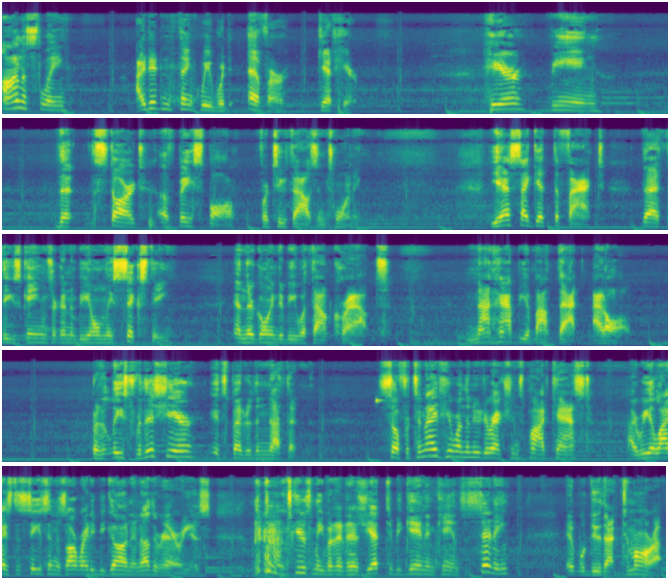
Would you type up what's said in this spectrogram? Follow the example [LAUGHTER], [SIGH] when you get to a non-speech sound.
honestly, I didn't think we would ever get here. Here being the, the start of baseball for 2020. Yes, I get the fact that these games are going to be only 60 and they're going to be without crowds. Not happy about that at all. But at least for this year, it's better than nothing. So for tonight, here on the New Directions podcast, I realize the season has already begun in other areas. [CLEARS THROAT] Excuse me, but it has yet to begin in Kansas City. It will do that tomorrow.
